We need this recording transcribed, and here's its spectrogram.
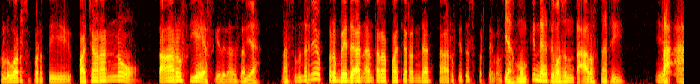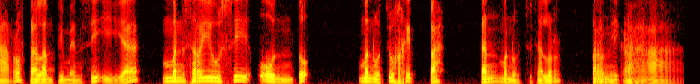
keluar seperti pacaran no, ta'aruf yes gitu kan Ustadz. Iya. Nah sebenarnya perbedaan antara pacaran dan ta'aruf itu seperti apa? Ustadz? Ya mungkin yang dimaksud ta'aruf tadi Iya. Ta'aruf dalam dimensi iya menseriusi untuk menuju khidbah dan menuju jalur pernikahan.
